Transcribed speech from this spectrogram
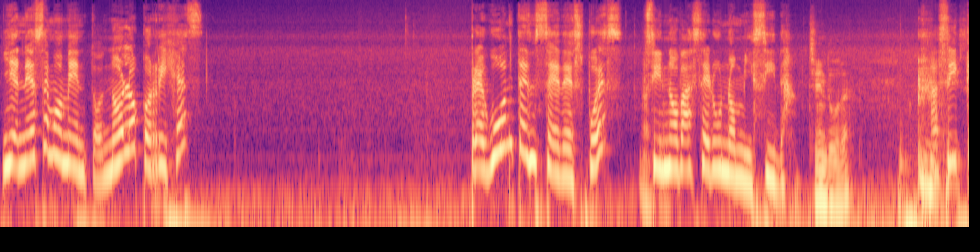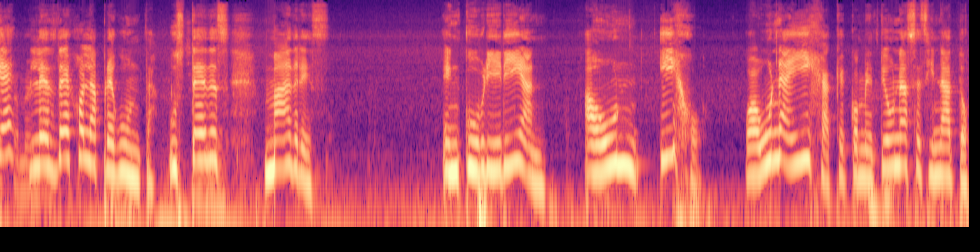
y en ese momento no lo corriges pregúntense después si no va a ser un homicida. Sin duda. Así que les dejo la pregunta. Ustedes, madres, encubrirían a un hijo o a una hija que cometió un asesinato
